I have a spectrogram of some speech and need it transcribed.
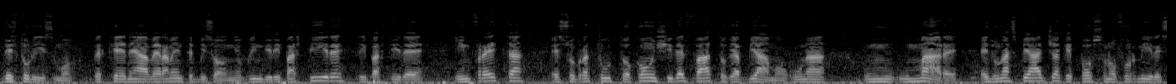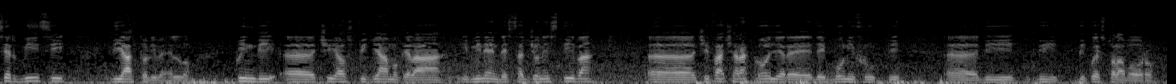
del turismo perché ne ha veramente bisogno, quindi ripartire, ripartire in fretta e soprattutto consci del fatto che abbiamo una, un, un mare ed una spiaggia che possono fornire servizi di alto livello. Quindi eh, ci auspichiamo che la imminente stagione estiva eh, ci faccia raccogliere dei buoni frutti eh, di, di, di questo lavoro.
